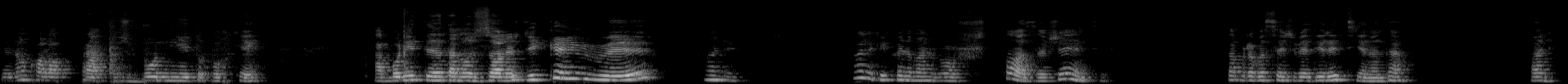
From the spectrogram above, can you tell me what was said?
Eu não coloco pratos bonitos porque a boniteza tá nos olhos de quem vê. Olha. Olha que coisa mais gostosa, gente. Dá pra vocês verem direitinho, não dá? Olha.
